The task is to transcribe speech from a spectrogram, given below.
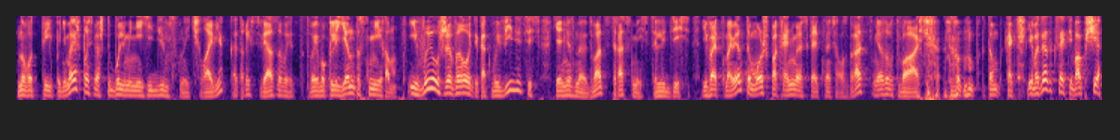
Но вот ты понимаешь про себя, что ты более-менее единственный человек, который связывает твоего клиента с миром. И вы уже вроде как вы видитесь, я не знаю, 20 раз в месяц или 10. И в этот момент ты можешь, по крайней мере, сказать сначала «Здравствуйте, меня зовут Вася». Потом как... И вот это, кстати, вообще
